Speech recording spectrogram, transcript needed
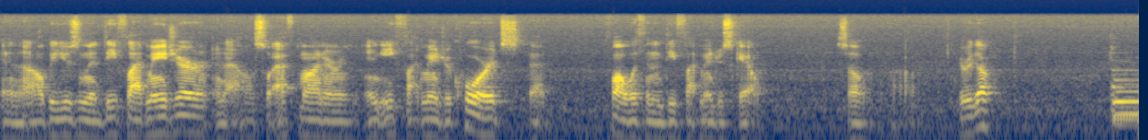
and I'll be using the D flat major and also F minor and E flat major chords that fall within the D flat major scale. So uh, here we go.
